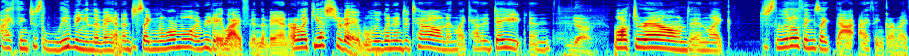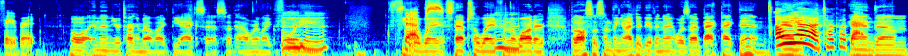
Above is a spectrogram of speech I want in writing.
I think just living in the van and just like normal everyday life in the van, or like yesterday when we went into town and like had a date and yeah. walked around and like just little things like that, I think are my favorite. Well, and then you're talking about like the access of how we're like 40 Mm-hmm. Steps. Mm-hmm. away, steps away from the water. But also something I did the other night was I backpacked in. Oh And- yeah, talk about that. And um,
